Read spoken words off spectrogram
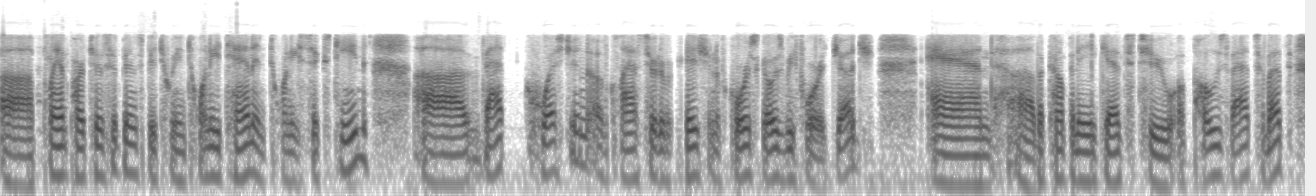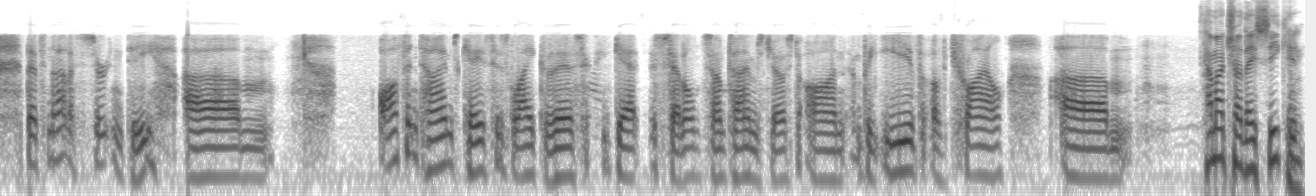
uh, plan participants between 2010 and 2016. Uh, that question of class certification, of course, goes before a judge, and uh, the company gets to oppose that. So that's that's not a certainty. Um, oftentimes cases like this get settled sometimes just on the eve of trial um, how much are they seeking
